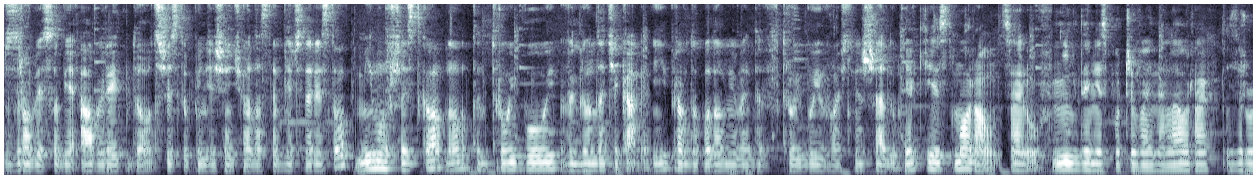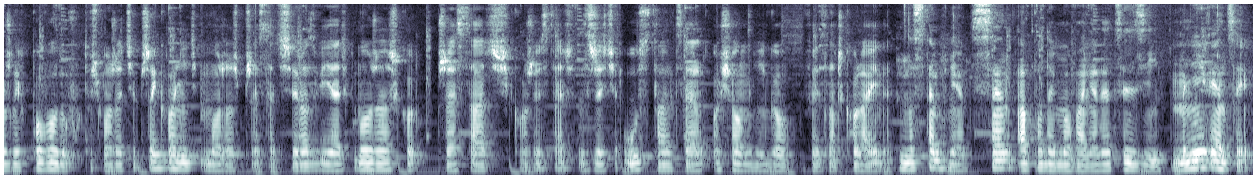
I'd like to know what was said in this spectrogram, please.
zrobię sobie upgrade do 350, a następnie 400. Mimo wszystko, no ten trójbój wygląda ciekawie i prawdopodobnie będę w trójbój właśnie szedł. Jaki jest morał celów? Nigdy nie spoczywaj na laurach z różnych powodów. Ktoś może cię przegonić, możesz przestać się rozwijać, możesz ko- przestać korzystać z życia. Ustal cel, osiągnij go, wyznacz kolejny. Następnie sen a podejmowania decyzji. Mniej więcej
